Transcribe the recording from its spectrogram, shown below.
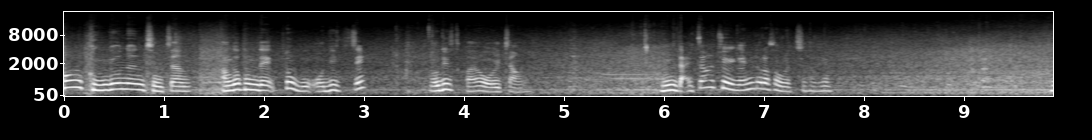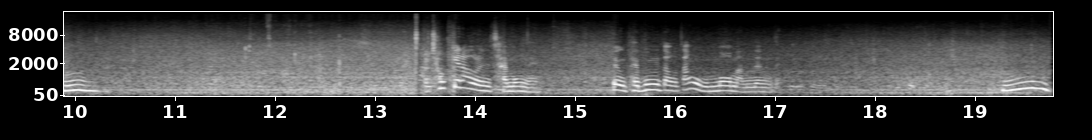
서울 근교는 진짜 안 가본데 또 뭐 어디 있지? 어디 있을까요? 올장. 음, 날짜 맞추기가 힘들어서 그렇지 사실. 음. 첫 끼라 그런지 잘 먹네. 그리고 배부르다고 딴 거 못 먹으면 안 되는데. 음.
